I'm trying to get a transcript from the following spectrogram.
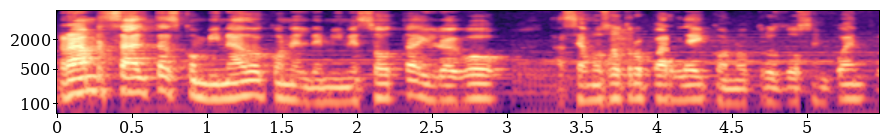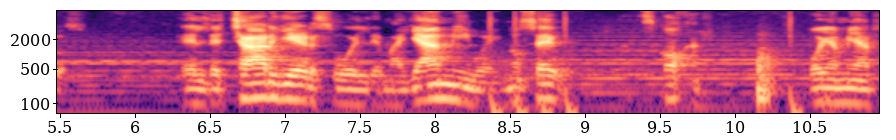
Rams altas combinado con el de Minnesota y luego hacemos otro parlay con otros dos encuentros. El de Chargers o el de Miami, güey. No sé, güey. Escojan. Voy a miar.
